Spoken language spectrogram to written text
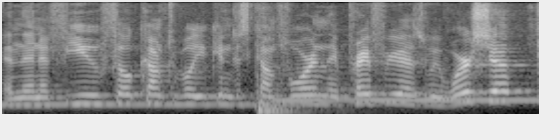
And then if you feel comfortable, you can just come forward and they pray for you as we worship.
